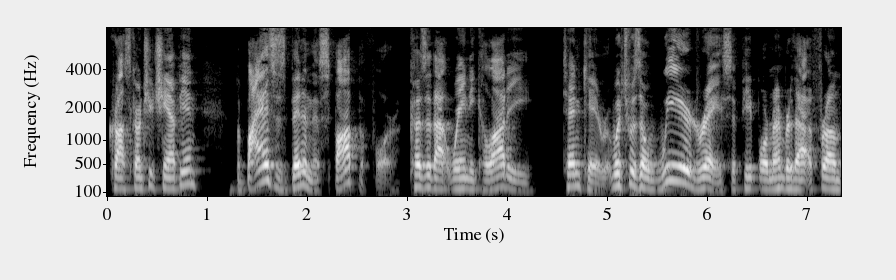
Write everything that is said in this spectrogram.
cross country champion, but Baez has been in this spot before because of that Weini Kelati 10K, which was a weird race. If people remember that from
